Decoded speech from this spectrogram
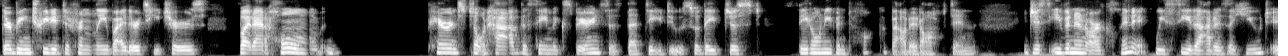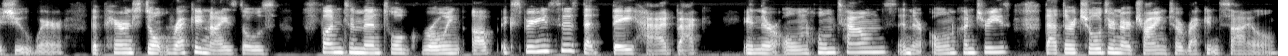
they're being treated differently by their teachers. But at home, parents don't have the same experiences that they do. So they just, they don't even talk about it often just even in our clinic we see that as a huge issue where the parents don't recognize those fundamental growing up experiences that they had back in their own hometowns in their own countries that their children are trying to reconcile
